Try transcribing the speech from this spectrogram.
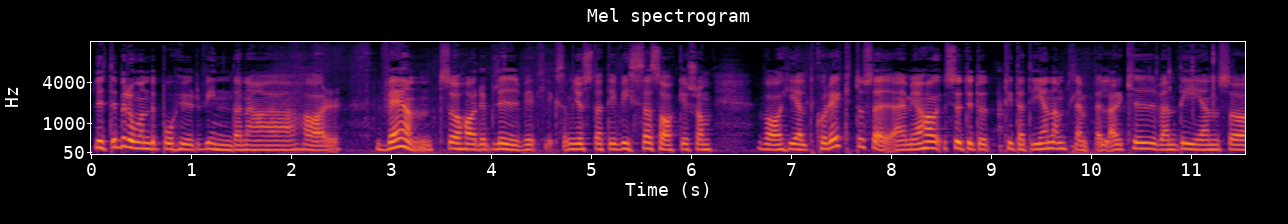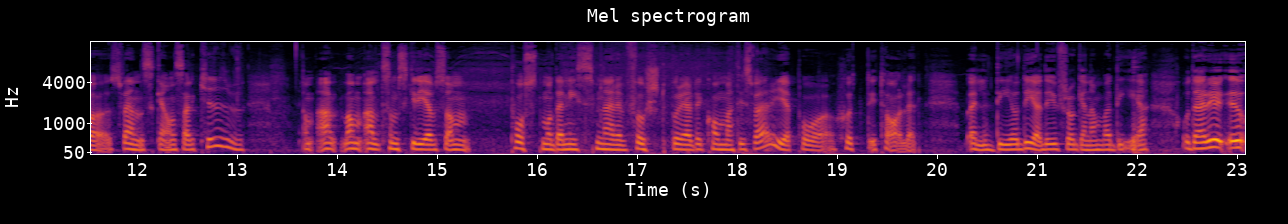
lite beroende på hur vindarna har vänt, så har det blivit liksom just att det är vissa saker som var helt korrekt att säga. Jag har suttit och tittat igenom till exempel arkiven, DNs och Svenskans arkiv, om, om allt som skrevs om postmodernism när den först började komma till Sverige på 70-talet eller det och det, det är ju frågan om vad det är. Och där är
